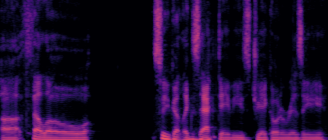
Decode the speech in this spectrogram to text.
uh, fellow, so you've got like Zach Davies, Jake Odorizzi,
